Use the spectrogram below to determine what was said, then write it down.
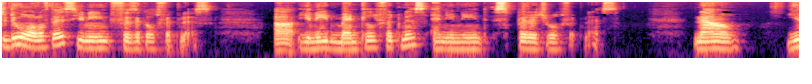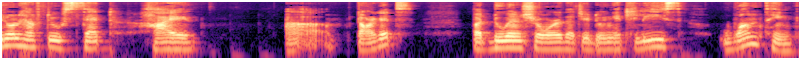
to do all of this you need physical fitness. Uh, you need mental fitness and you need spiritual fitness. Now you don't have to set high uh, targets but do ensure that you're doing at least one thing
